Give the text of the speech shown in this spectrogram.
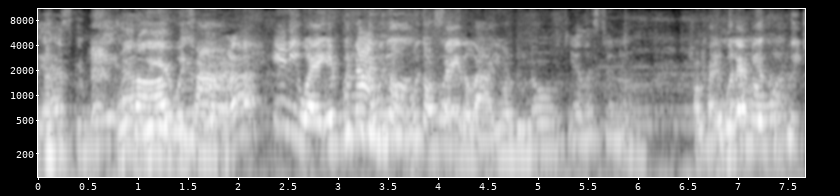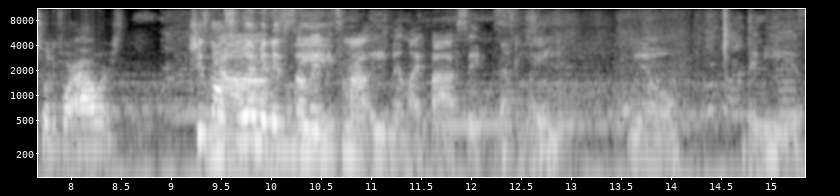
You asking me? We at all? weird with time. Anyway, if we We can not, do we gonna noon. we gonna say We the can lie. do You wanna do noon? Yeah, let's do noon. Should Okay. do Would that be a complete 24 hours? She's gonna Nah, swim in this So wig. maybe tomorrow evening, like five, six. That's late. Well, baby, it's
